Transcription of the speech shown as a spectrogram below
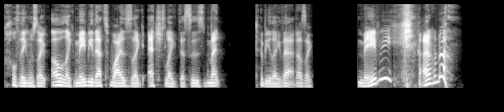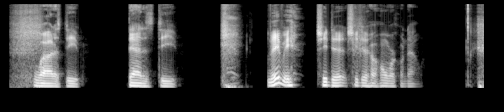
whole thing was like oh like maybe that's why it's like etched like this. Is meant to be like that. And i was like maybe i don't know Wow, that's deep. That is deep. maybe She did. She did her homework on that one.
